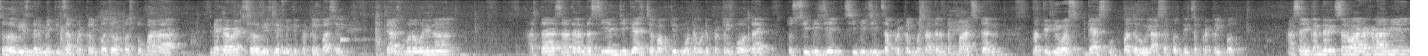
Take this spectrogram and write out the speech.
सहवीज निर्मितीचा प्रकल्प जवळपास तो बारा मेगावॅट सहवीज निर्मिती प्रकल्प असेल. त्याचबरोबरीनं आता साधारणतः सी एन जी गॅसच्या बाबतीत मोठे मोठे प्रकल्प होत आहेत. तो सीबीजी सीबीजीचा प्रकल्प साधारणतः पाच टन प्रति दिवस गॅस उत्पादन होईल अशा पद्धतीचा प्रकल्प. असं एकंदरीत सर्व आराखडा आम्ही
